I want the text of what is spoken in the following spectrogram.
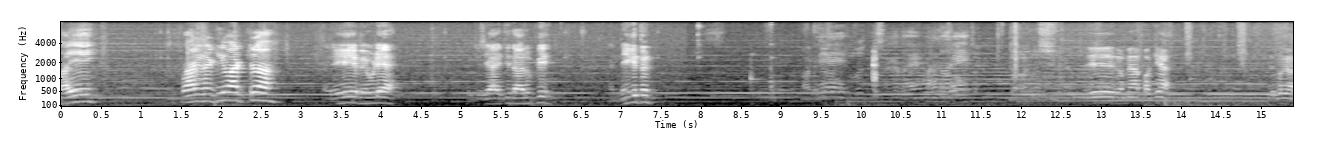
भाई सुपारी भेटली वाटत. ए बेवड्या. तुझी आहे ती दारू पी. आणि निघ इथून. ए रम्या पक्या हे बघा.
